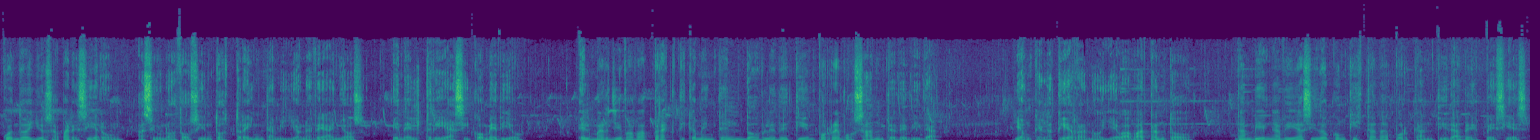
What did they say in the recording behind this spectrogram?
Cuando ellos aparecieron, hace unos 230 millones de años, en el Triásico medio, el mar llevaba prácticamente el doble de tiempo rebosante de vida. Y aunque la Tierra no llevaba tanto, también había sido conquistada por cantidad de especies,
